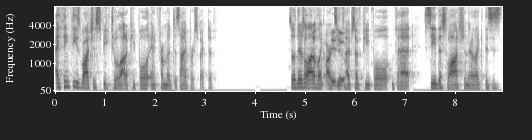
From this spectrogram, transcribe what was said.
I think these watches speak to a lot of people and from a design perspective. So there's a lot of like artsy types of people that see this watch and they're like, this is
